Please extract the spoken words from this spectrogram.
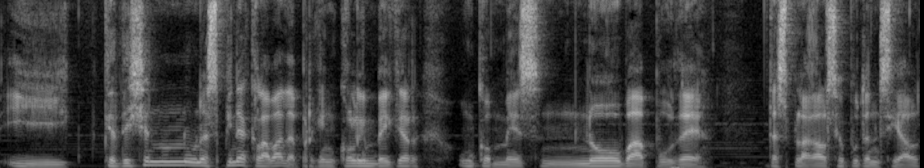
i que deixen una espina clavada, perquè en Colin Baker, un cop més, no va poder desplegar el seu potencial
